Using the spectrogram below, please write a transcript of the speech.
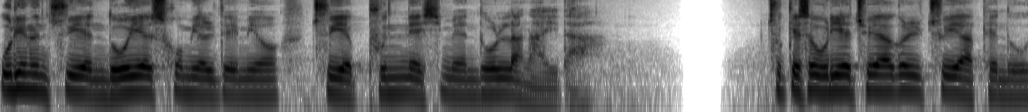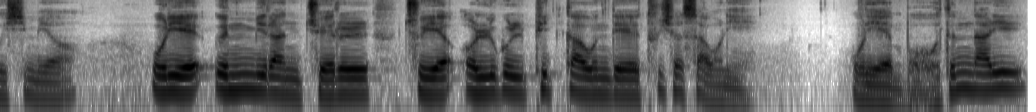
우리는 주의 노에 소멸되며 주의 분내심에 놀라나이다. 주께서 우리의 죄악을 주의 앞에 놓으시며 우리의 은밀한 죄를 주의 얼굴 빛 가운데에 두셨사오니 우리의 모든 날이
